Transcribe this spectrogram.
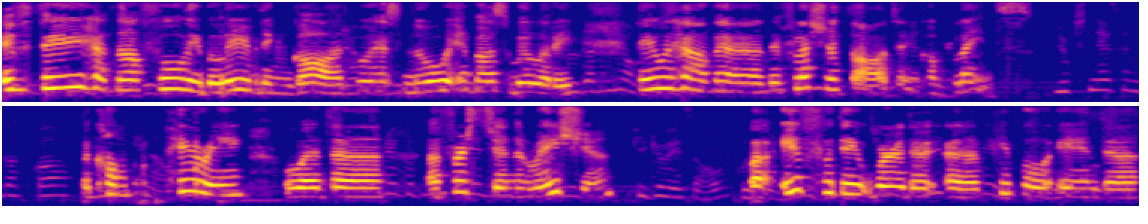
If they had not fully believed in God, who has no impossibility, they would have had the fleshly thoughts and complaints. Comparing with the uh, first generation, but if they were the uh, people in the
